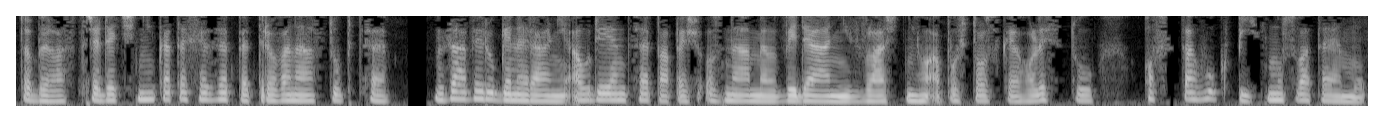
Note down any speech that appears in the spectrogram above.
To byla středeční katecheze Petrova nástupce. V závěru generální audience papež oznámil vydání zvláštního apoštolského listu o vztahu k písmu svatému.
